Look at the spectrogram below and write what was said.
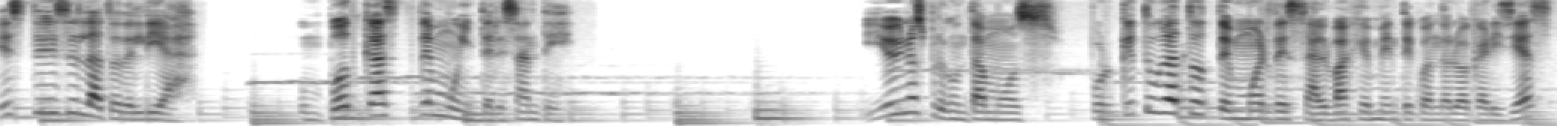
Este es el dato del día, un podcast de muy interesante. Y hoy nos preguntamos, ¿por qué tu gato te muerde salvajemente cuando lo acaricias?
